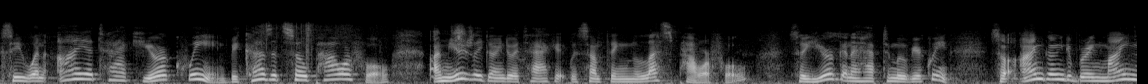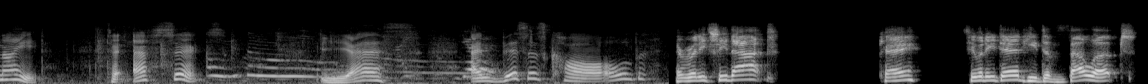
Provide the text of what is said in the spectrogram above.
See, when I attack your queen, because it's so powerful, I'm usually going to attack it with something less powerful. So you're going to have to move your queen. So I'm going to bring my knight to f6. no. Yes. Yeah. And this is called. Everybody see that? Okay. See what he did? He developed,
